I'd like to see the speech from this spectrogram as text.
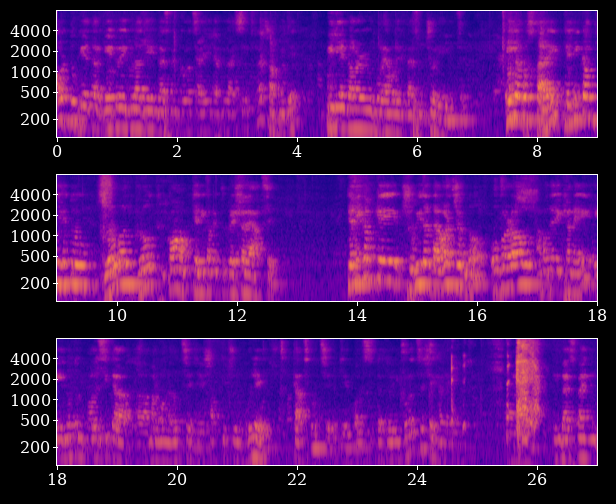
অল টুগেদার গেটওয়ে গুলা যে ইনভেস্টমেন্ট করেছে আইডব্লিউআইসি সব মিলে বিলিয়ন ডলারের উপরে আমাদের ইনভেস্টমেন্ট ছড়িয়ে গেছে এই অবস্থায় টেলিকম যেহেতু গ্লোবাল গ্রোথ কম, টেলিকম একটু প্রেসারে আছে। টেলিকমকে সুবিধা দেওয়ার জন্য ওভারঅল আমাদের এখানে এই নতুন পলিসিটা আমার মনে হচ্ছে যে সবকিছু ভুলে কাজ করছে, যে পলিসিটা তৈরি করেছে, সেখানে ইনভেস্টমেন্ট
